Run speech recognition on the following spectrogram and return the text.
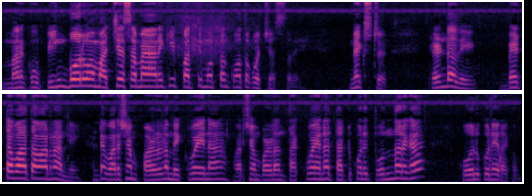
మనకు పింక్ బోల్వం వచ్చే సమయానికి పత్తి మొత్తం కోతకు వచ్చేస్తుంది. నెక్స్ట్ రెండోది బెట్ట వాతావరణాన్ని అంటే వర్షం పడడం ఎక్కువైనా వర్షం పడడం తక్కువైనా తట్టుకొని తొందరగా కోలుకునే రకం.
